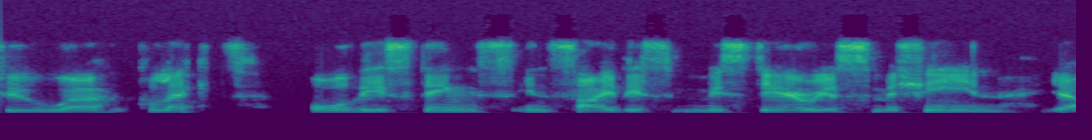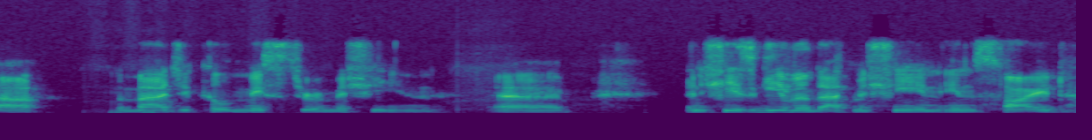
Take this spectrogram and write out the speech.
to uh, collect all these things inside this mysterious machine. Yeah the magical mystery machine. Uh, and she's given that machine inside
